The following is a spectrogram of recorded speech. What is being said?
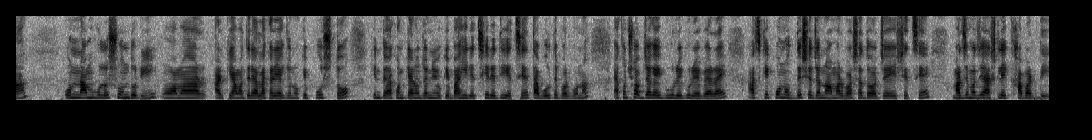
না। ওর নাম হলো সুন্দরী। ও আমার আর কি, আমাদের এলাকারই একজন ওকে পুষত, কিন্তু এখন কেন জানি ওকে বাহিরে ছেড়ে দিয়েছে, তা বলতে পারব না। এখন সব জায়গায় ঘুরে ঘুরে বেড়ায়। আজকে কোন উদ্দেশ্যে যেন আমার বাসা দরজায় এসেছে, মাঝে মাঝে আসলে খাবার দিই।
